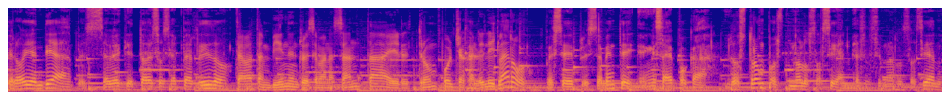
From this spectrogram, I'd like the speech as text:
pero hoy en día pues, se ve que todo eso se ha perdido. Estaba también dentro de Semana Santa el trompo, el chajalele. Claro, pues eh, precisamente en esa época los trompos no los hacían, eso sí no los hacían,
